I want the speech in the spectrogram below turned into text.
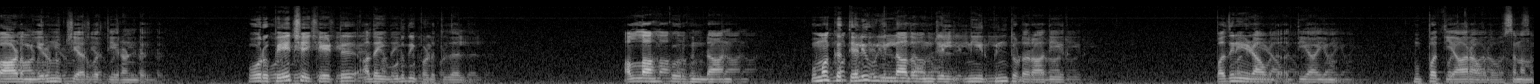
பாடம் இருநூற்றி அறுபத்தி இரண்டு. ஒரு பேச்சை கேட்டு அதை உறுதிப்படுத்துதல். அல்லாஹ் கூறுகின்றான் உமக்கு தெளிவு இல்லாத ஒன்றில் நீர் பின்தொடராதீர். பதினேழாவது அத்தியாயம் முப்பத்தி ஆறாவது வசனம்.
